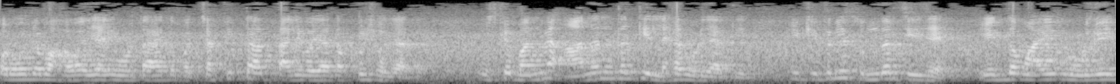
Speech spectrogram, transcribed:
और वो जब हवाई जहाज़ उड़ता है तो बच्चा कितना ताली बजाता, खुश हो जाता है। उसके मन में आनंद की लहर उड़ जाती है कि कितनी सुंदर चीज़ है। एकदम आई उड़ गई,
